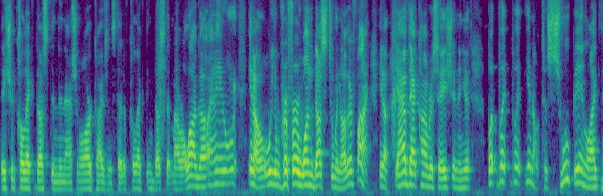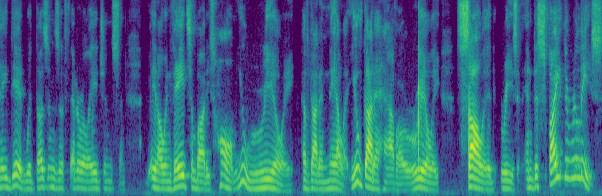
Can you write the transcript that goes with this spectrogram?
they should collect dust in the national archives instead of collecting dust at mar-a-lago. I mean you know we prefer one dust to another fine. You know you have that conversation and you but but but you know to swoop in like they did with dozens of federal agents and you know invade somebody's home you really have got to nail it you've got to have a really solid reason. And despite the release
